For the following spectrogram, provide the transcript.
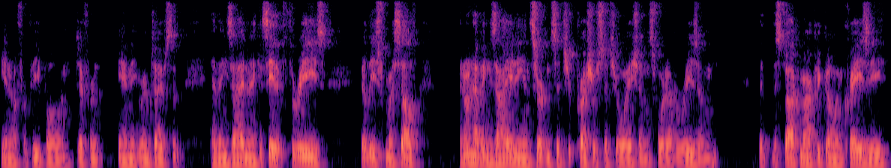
You know, for people and different enneagram types that have anxiety, and I can say that threes, at least for myself, I don't have anxiety in certain situ- pressure situations for whatever reason. The, the stock market going crazy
